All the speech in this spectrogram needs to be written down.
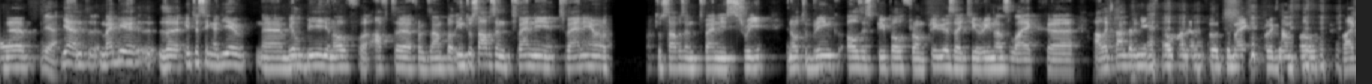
uh, yeah, yeah, and maybe the interesting idea uh, will be, you know, after, for example, in 2020, 20 or 2023 you know, to bring all these people from previous IT arenas like uh, Alexander Nick to, to make, for example, like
